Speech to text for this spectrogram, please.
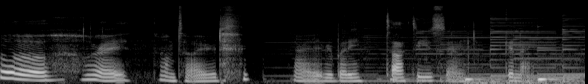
oh, all right. I'm tired. all right, everybody. Talk to you soon. Good night.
